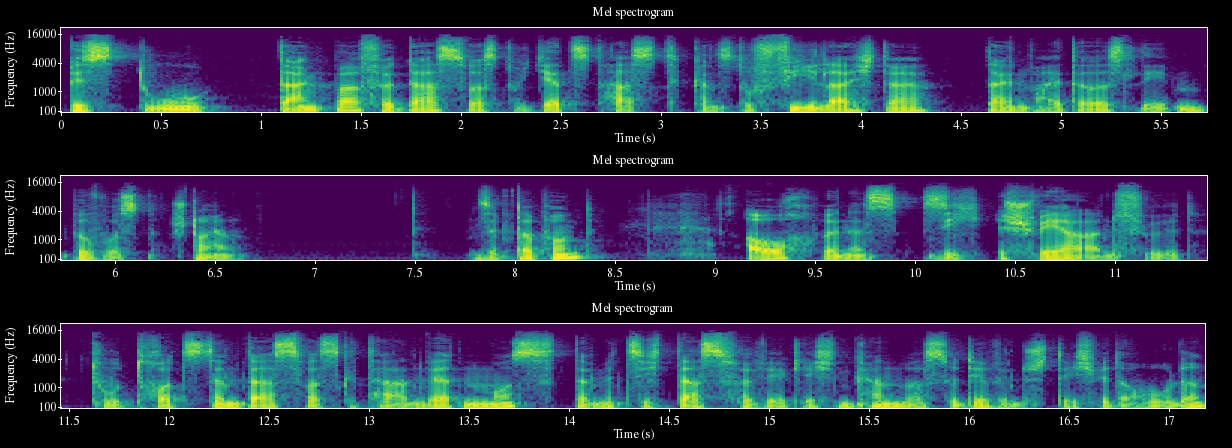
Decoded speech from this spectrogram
Bist du dankbar für das, was du jetzt hast, kannst du viel leichter dein weiteres Leben bewusst steuern. Siebter Punkt. Auch wenn es sich schwer anfühlt, tu trotzdem das, was getan werden muss, damit sich das verwirklichen kann, was du dir wünschst. Ich wiederhole.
